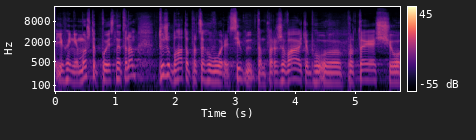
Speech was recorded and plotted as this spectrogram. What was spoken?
Євгенія, можете пояснити нам? Дуже багато про це говорять. Всі там переживають про те, що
